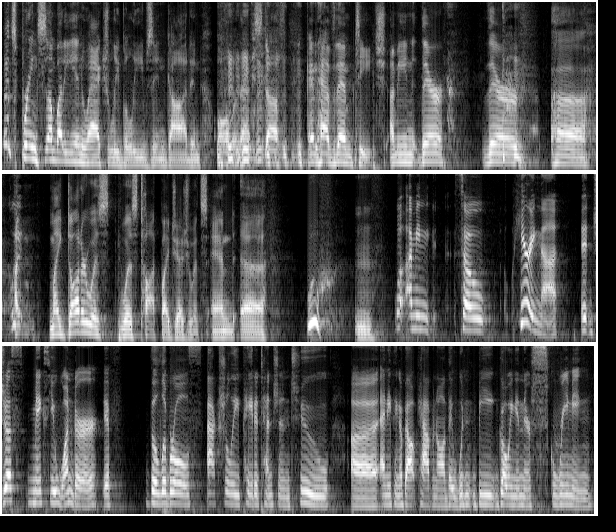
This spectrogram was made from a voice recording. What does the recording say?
Let's bring somebody in who actually believes in God and all of that stuff and have them teach. I mean, they're, they're, uh, I, my daughter was, was taught by Jesuits, and, uh, whew, Well, I mean, so hearing that, it just makes you wonder if the liberals actually paid attention to uh, anything about Kavanaugh. They wouldn't be going in there screaming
